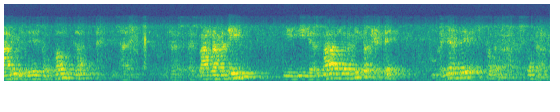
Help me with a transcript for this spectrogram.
tsunami que des del compte es, es, es va repetint i, i es va repetint perquè té. Com que ja té, es pot.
